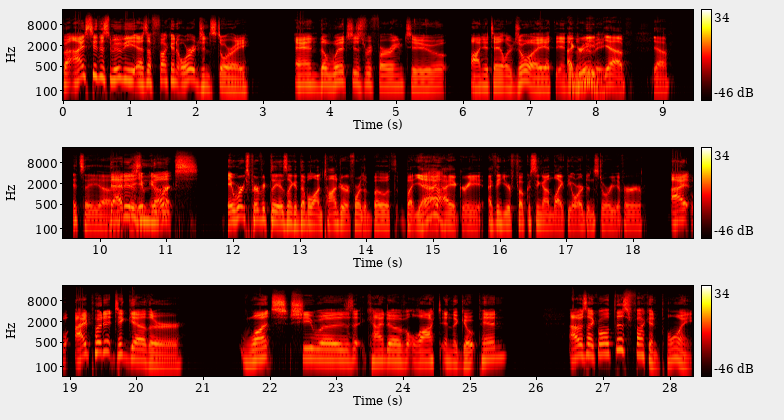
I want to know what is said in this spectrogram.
But I see this movie as a fucking origin story, and the witch is referring to Anya Taylor Joy at the end of the movie. Agreed. Yeah, yeah. It's a uh, that is it, it works. nuts. It works perfectly as like a double entendre for them both. But yeah, Yeah. I, I agree. I think you're focusing on like the origin story of her. I I put it together once she was kind of locked in the goat pen. I was like, well, at this fucking point,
